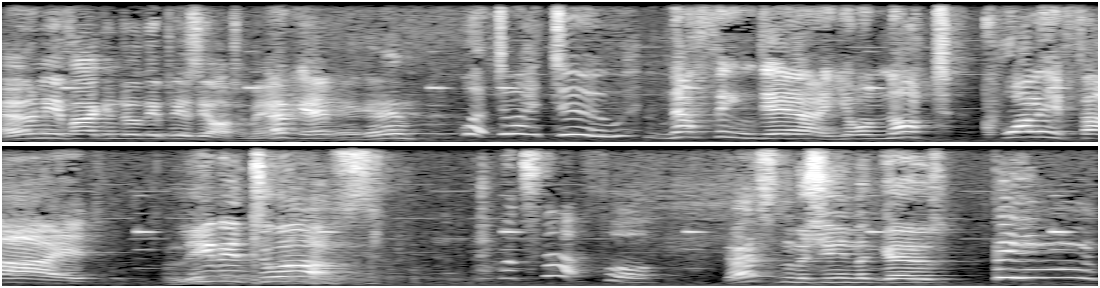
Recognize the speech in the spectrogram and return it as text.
Only if I can do the episiotomy. Okay. There you go. What do I do? Nothing, dear. You're not qualified. Leave it to us. What's that for? That's the machine that goes ping.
